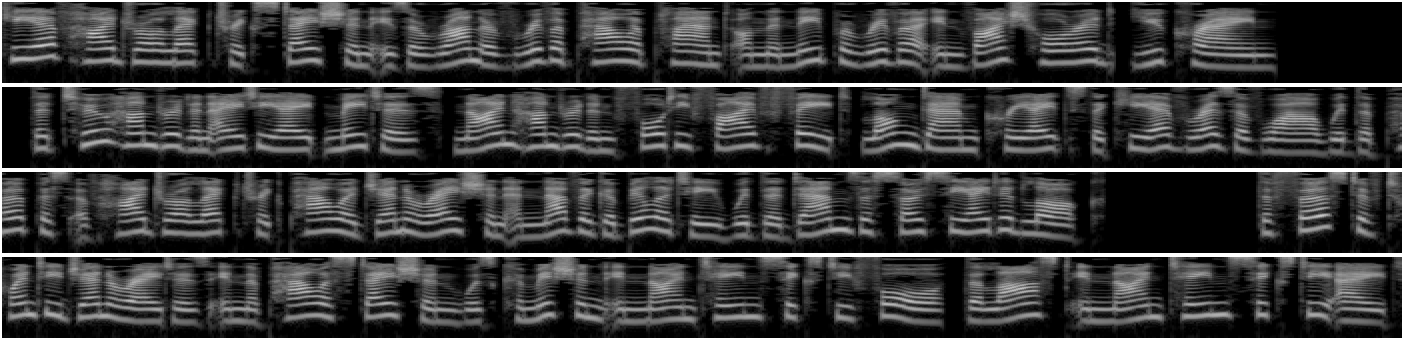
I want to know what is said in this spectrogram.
Kiev Hydroelectric Station is a run-of-river power plant on the Dnieper River in Vyshhorod, Ukraine. The 288 meters (945 feet) long dam creates the Kiev Reservoir with the purpose of hydroelectric power generation and navigability with the dam's associated lock. The first of 20 generators in the power station was commissioned in 1964, the last in 1968.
